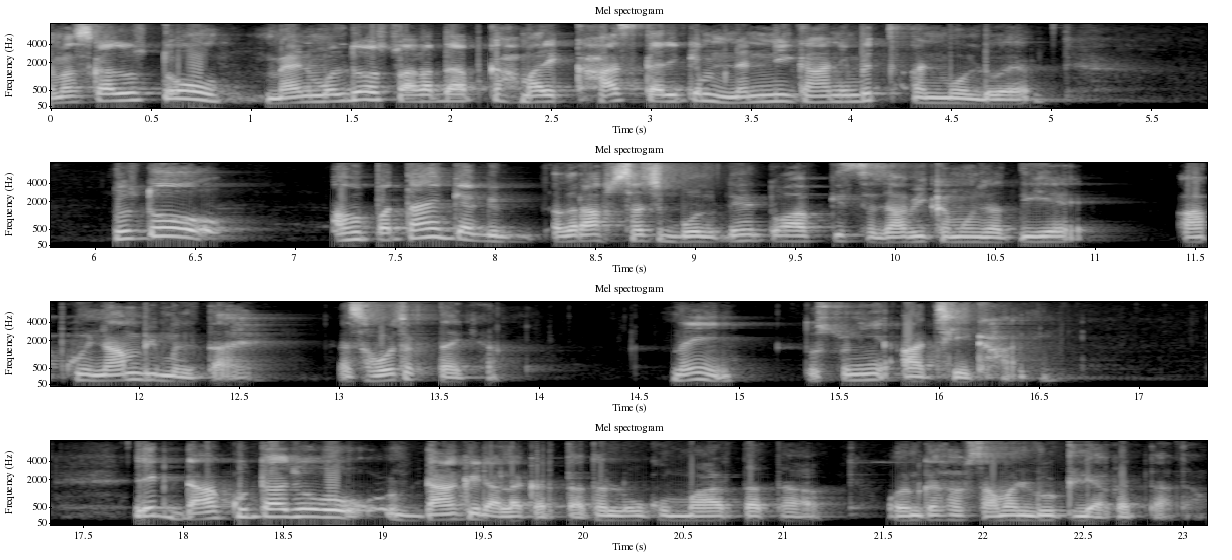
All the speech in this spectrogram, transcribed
नमस्कार दोस्तों, मैं अनमोल दो, स्वागत है आपका हमारे खास कार्यक्रम नन्ही कहानी विद अनमोल दो है। दोस्तों, आपको पता है क्या कि अगर आप सच बोलते हैं तो आपकी सजा भी कम हो जाती है, आपको इनाम भी मिलता है। ऐसा हो सकता है क्या? नहीं तो सुनिए आज की कहानी। एक डाकू था जो डाके डाला करता था, लोगों को मारता था और उनका सब सामान लूट लिया करता था।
